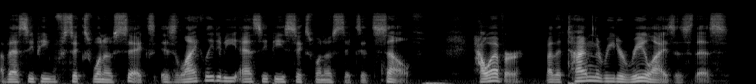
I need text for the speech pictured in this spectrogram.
of SCP-6106 is likely to be SCP-6106 itself. However, by the time the reader realizes this,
